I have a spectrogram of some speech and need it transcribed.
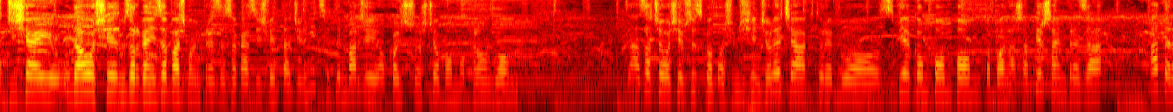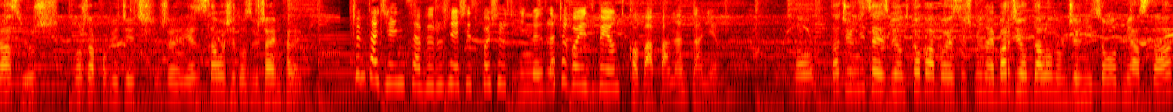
tak, dzisiaj udało się zorganizować tą imprezę z okazji Święta Dzielnicy, tym bardziej okolicznościową, okrągłą. A zaczęło się wszystko od 80-lecia, które było z wielką pompą, to była nasza pierwsza impreza, a teraz już można powiedzieć, że jest, stało się to zwyczajem Helenki. Czym ta dzielnica wyróżnia się spośród innych? Dlaczego jest wyjątkowa Pana zdaniem? No, ta dzielnica jest wyjątkowa, bo jesteśmy najbardziej oddaloną dzielnicą od miasta.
